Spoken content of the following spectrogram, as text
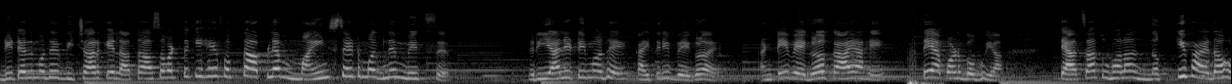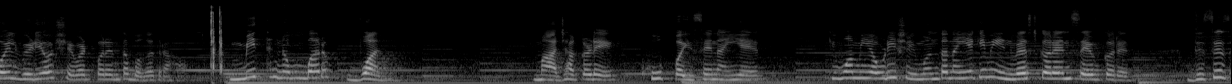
डिटेलमध्ये विचार केला तर असं वाटतं की हे फक्त आपल्या माइंडसेटमधले मिथ्स आहेत. रियालिटीमध्ये काहीतरी वेगळं आहे. आणि ते वेगळं काय आहे ते आपण बघूया. त्याचा तुम्हाला नक्की फायदा होईल व्हिडिओ शेवटपर्यंत बघत राहा. Myth number one. माझ्याकडे खूप पैसे नाही आहेत. किंवा मी एवढी श्रीमंत नाही आहे की मी इन्व्हेस्ट करेन सेव्ह करेन. This is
